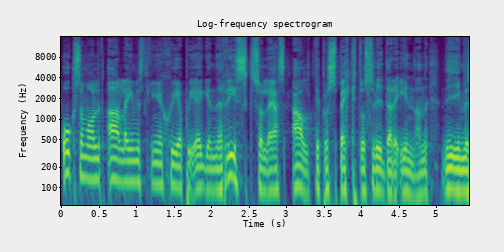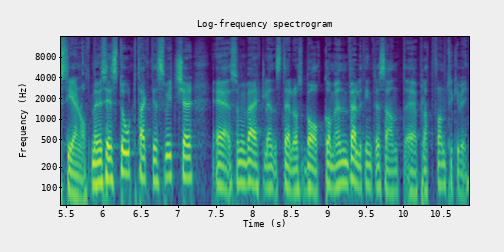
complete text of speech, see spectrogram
Och som vanligt, alla investeringar sker på egen risk, så läs alltid prospekt och så vidare innan ni investerar något. Men vi säger stort tack till Switcher, eh, som vi verkligen ställer oss bakom. En väldigt intressant eh, plattform tycker vi.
